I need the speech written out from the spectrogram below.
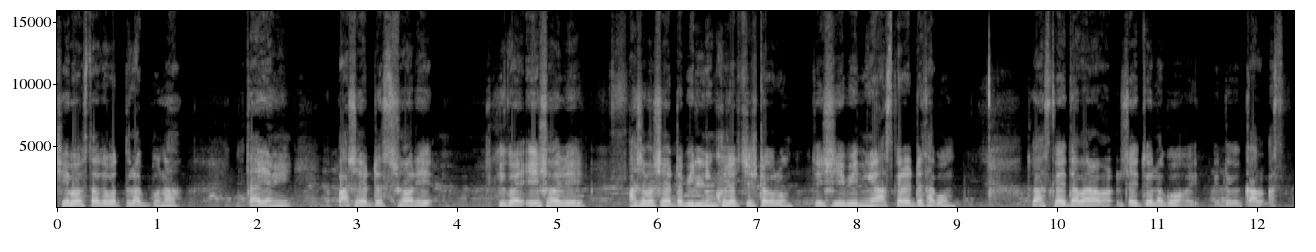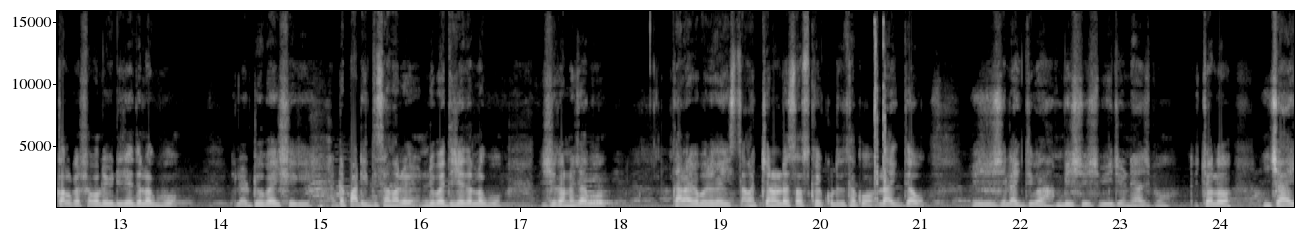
সে ব্যবস্থা তো করতে লাগবো না। তাই আমি পাশে একটা শহরে, কী কয়, এই শহরে আশেপাশে একটা বিল্ডিং খোঁজার চেষ্টা করুন তো সেই বিল্ডিংয়ে আজকাল একটা থাকুম। তো আজকাল তো আবার যাইতে লাগবো কাল কালকে সকালে বেরিয়ে যাইতে লাগবো। এটা ডুবাই শিখি একটা পার্টি দিছে আমার ডুবাইতে যেতে লাগবো সেখানে যাব। তার আগে বলে গাইস আমার চ্যানেলটা সাবস্ক্রাইব করতে থাকো লাইক দাও বেশি বেশি লাইক দিবা বেশি বেশি ভিডিও নিয়ে আসব। তো চলো যাই।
